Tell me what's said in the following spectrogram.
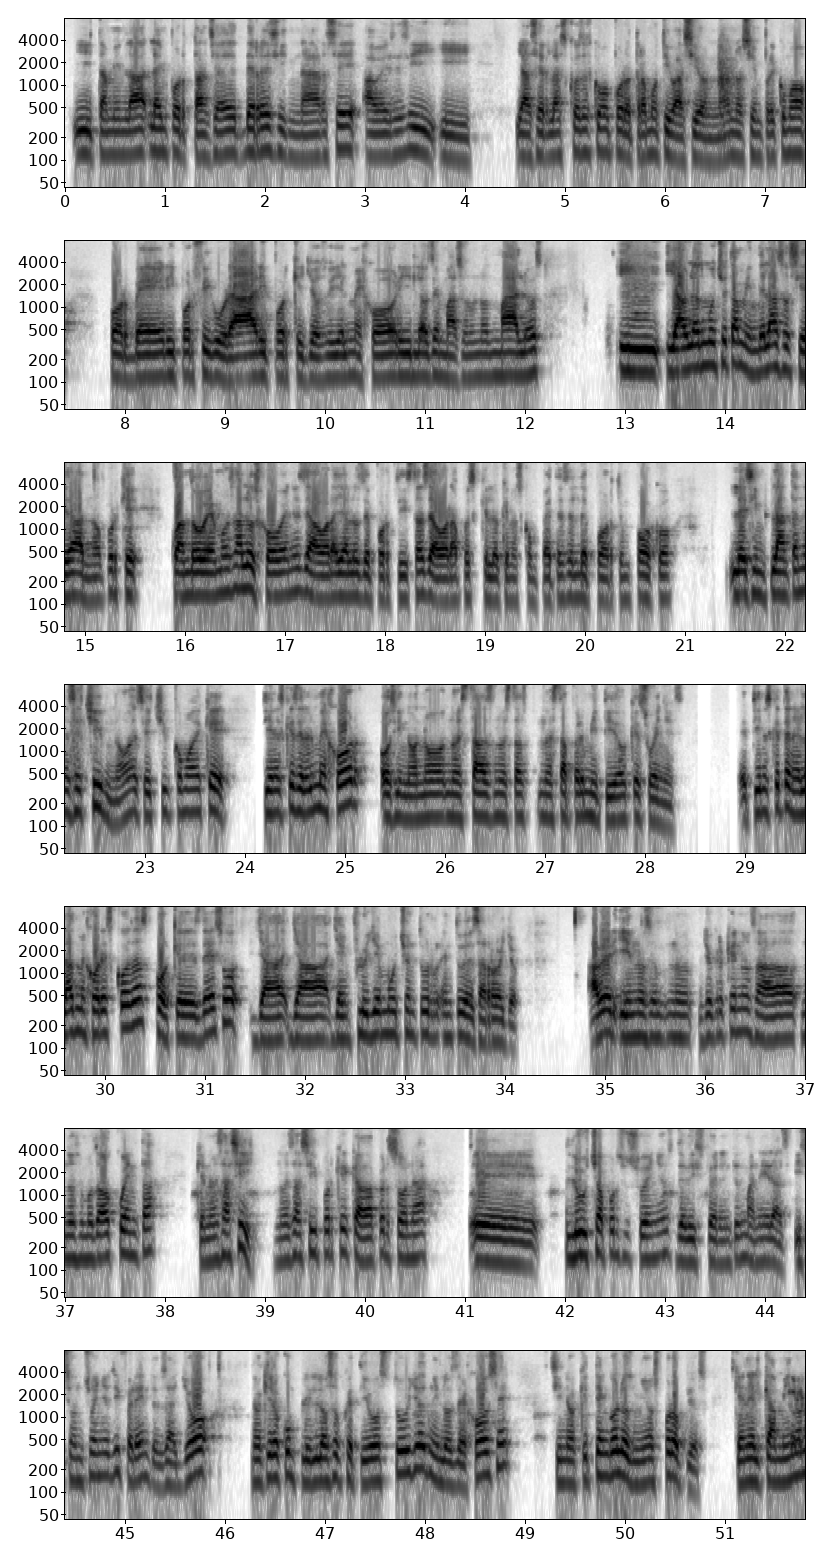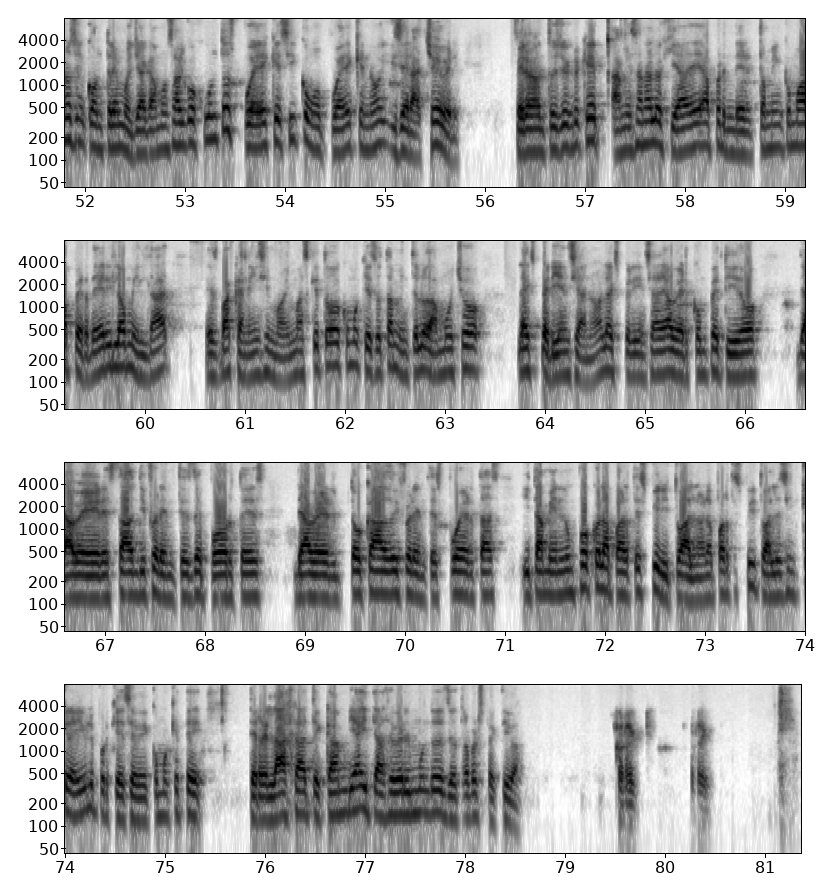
y también la, la importancia de, resignarse a veces y, y, y, hacer las cosas como por otra motivación, ¿no? No siempre como por ver y por figurar y porque yo soy el mejor y los demás son unos malos. Y, y hablas mucho también de la sociedad, ¿no? Porque cuando vemos a los jóvenes de ahora y a los deportistas de ahora, pues que lo que nos compete es el deporte un poco, les implantan ese chip, ¿no? Ese chip como de que tienes que ser el mejor o si no, no, no, estás, no, estás, no está permitido que sueñes. Eh, tienes que tener las mejores cosas porque desde eso ya, ya, ya influye mucho en tu, en tu desarrollo. A ver, y nos, no, yo creo que nos, ha, nos hemos dado cuenta que no es así, no es así porque cada persona eh, lucha por sus sueños de diferentes maneras y son sueños diferentes. O sea, yo no quiero cumplir los objetivos tuyos ni los de José, sino que tengo los míos propios. Que en el camino nos encontremos y hagamos algo juntos, puede que sí, como puede que no, y será chévere. Pero entonces yo creo que a mí esa analogía de aprender también como a perder y la humildad es bacanísimo. Y más que todo como que eso también te lo da mucho la experiencia, ¿no? La experiencia de haber competido, de haber estado en diferentes deportes, de haber tocado diferentes puertas y también un poco la parte espiritual, ¿no? La parte espiritual es increíble porque se ve como que te, te relaja, te cambia y te hace ver el mundo desde otra perspectiva. Correcto, correcto.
